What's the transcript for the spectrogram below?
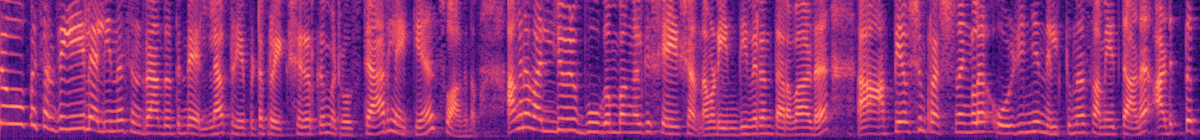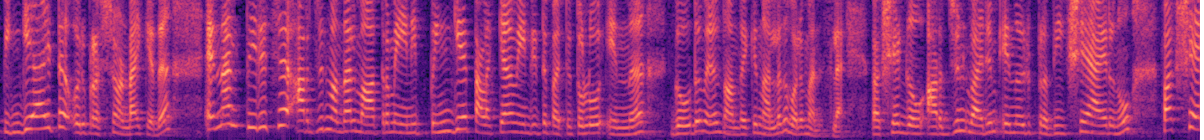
ഹലോ ഇപ്പൊ ചന്ദ്രികയിൽ അലീന ചന്ദ്രാന്തത്തിന്റെ എല്ലാ പ്രിയപ്പെട്ട പ്രേക്ഷകർക്കും മെട്രോ സ്റ്റാറിലേക്ക് സ്വാഗതം. അങ്ങനെ വലിയൊരു ഭൂകമ്പങ്ങൾക്ക് ശേഷം നമ്മുടെ ഇന്ത്യവരം തറവാട് അത്യാവശ്യം പ്രശ്നങ്ങൾ ഒഴിഞ്ഞു നിൽക്കുന്ന സമയത്താണ് അടുത്ത പിങ്കിയായിട്ട് ഒരു പ്രശ്നം ഉണ്ടാക്കിയത്. എന്നാൽ തിരിച്ച് അർജുൻ വന്നാൽ മാത്രമേ ഇനി പിങ്കിയെ തളയ്ക്കാൻ വേണ്ടിയിട്ട് പറ്റത്തുള്ളൂ എന്ന് ഗൗതമനും നന്ദയ്ക്ക് നല്ലതുപോലെ മനസ്സിലായി. പക്ഷേ അർജുൻ വരും എന്നൊരു പ്രതീക്ഷയായിരുന്നു. പക്ഷേ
